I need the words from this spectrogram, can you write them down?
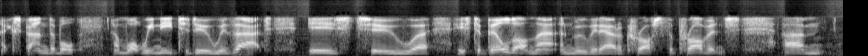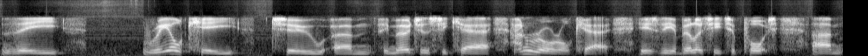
expandable, and what we need to do with that is to uh, is to build on that and move it out across the province. Um, the real key to um, emergency care and rural care is the ability to put um,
